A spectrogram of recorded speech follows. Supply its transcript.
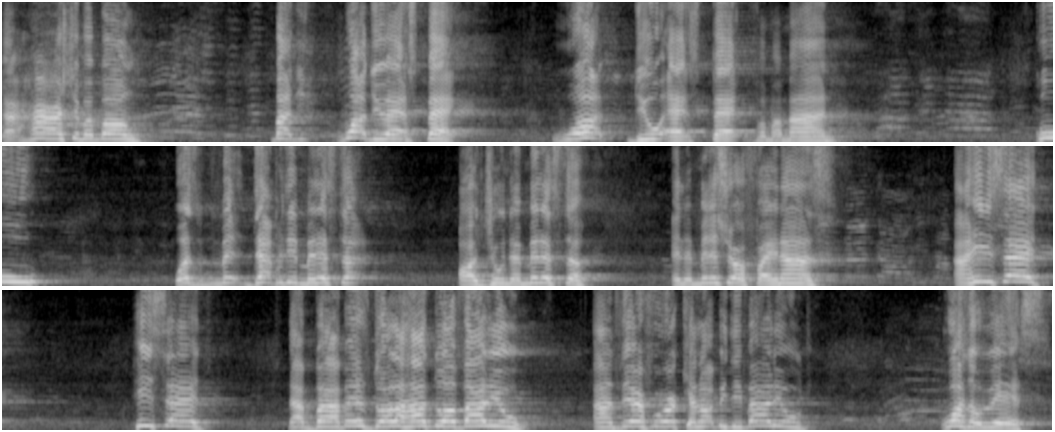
that hardship abound. But what do you expect? What do you expect from a man who was deputy minister or junior minister in the Ministry of Finance? And he said, he said that Barbados dollar had no value and therefore cannot be devalued. What a waste.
